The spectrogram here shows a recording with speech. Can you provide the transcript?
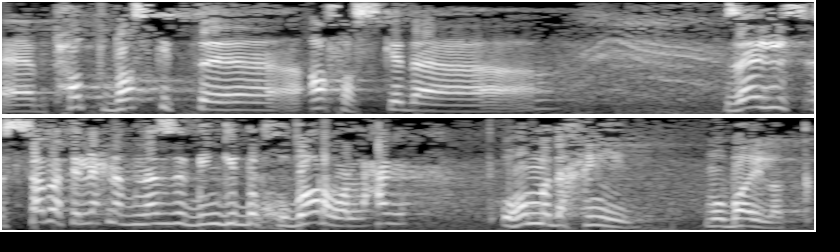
آه، بتحط basket آه، قفص كده زي السبت اللي إحنا بننزل بنجيب الخضار ولا حاجة وهم داخلين موبايلك.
